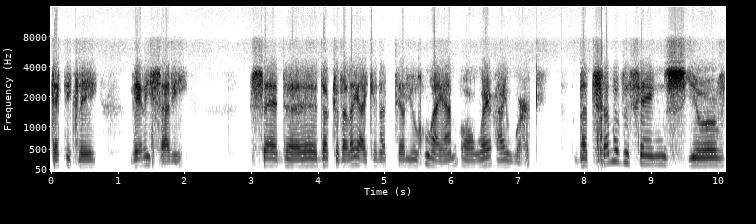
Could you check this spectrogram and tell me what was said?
technically very savvy, said, uh, Dr. Vallée, I cannot tell you who I am or where I work. But some of the things you've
